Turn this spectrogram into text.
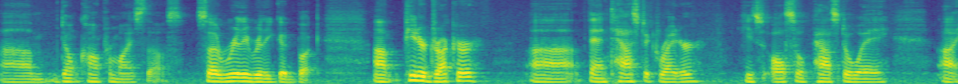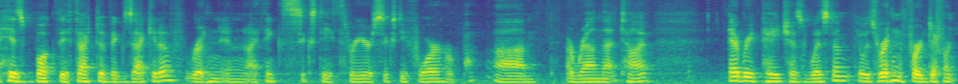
Um, don't compromise those. So, a really, really good book. Um, Peter Drucker, uh, fantastic writer. He's also passed away. Uh, his book, The Effective Executive, written in I think 63 or 64 or um, around that time, every page has wisdom. It was written for a different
